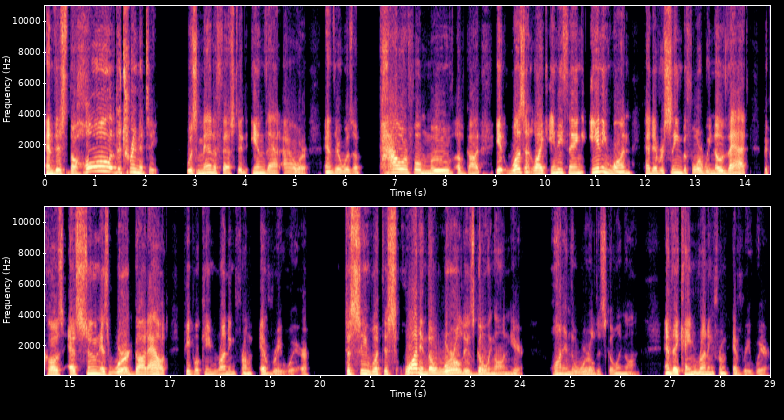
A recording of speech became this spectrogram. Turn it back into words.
And this, the whole of the Trinity was manifested in that hour. And there was a powerful move of God. It wasn't like anything anyone had ever seen before. We know that because as soon as word got out, people came running from everywhere to see what this what in the world is going on here. What in the world is going on? And they came running from everywhere.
